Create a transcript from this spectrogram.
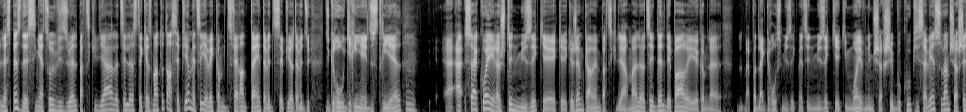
l'espèce de signature visuelle particulière. Là, c'était quasiment tout en sépia, mais il y avait comme différentes teintes. Tu avais du sépia, tu avais du, du gros gris industriel. Mm. Ce à quoi il rajoutait une musique euh, que, que j'aime quand même particulièrement. Là. Dès le départ, il y a comme la, ben, pas de la grosse musique, mais une musique qui, moi, est venue me chercher beaucoup. Puis ça vient souvent me chercher,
